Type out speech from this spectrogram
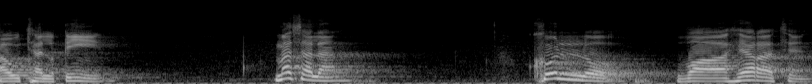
أو تلقين. مثلا كل ظاهرة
